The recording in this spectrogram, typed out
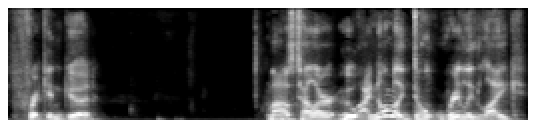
freaking good. Miles Teller, who I normally don't really like.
